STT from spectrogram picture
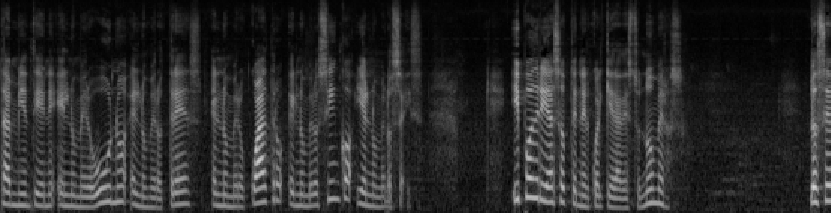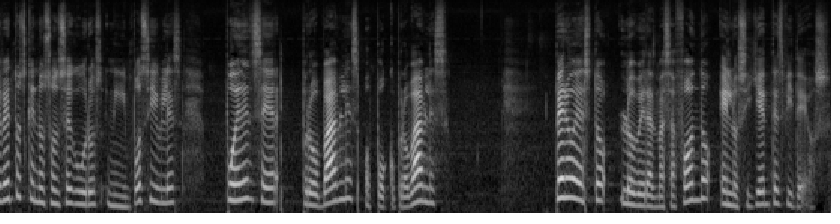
también tiene el número 1, el número 3, el número 4, el número 5 y el número 6. Y podrías obtener cualquiera de estos números. Los eventos que no son seguros ni imposibles pueden ser probables o poco probables. Pero esto lo verás más a fondo en los siguientes videos.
